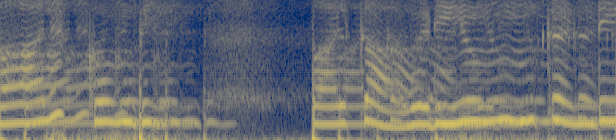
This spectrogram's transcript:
പാലക്കൊമ്പിൽ പാൽക്കാവടിയും കണ്ടേ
